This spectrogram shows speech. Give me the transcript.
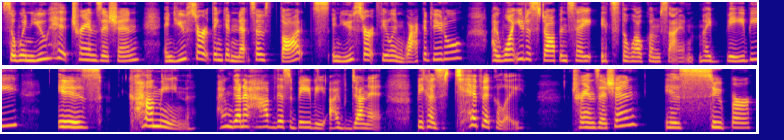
So when you hit transition and you start thinking nutso thoughts and you start feeling wackadoodle, I want you to stop and say, It's the welcome sign. My baby is coming. I'm going to have this baby. I've done it. Because typically, transition is super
